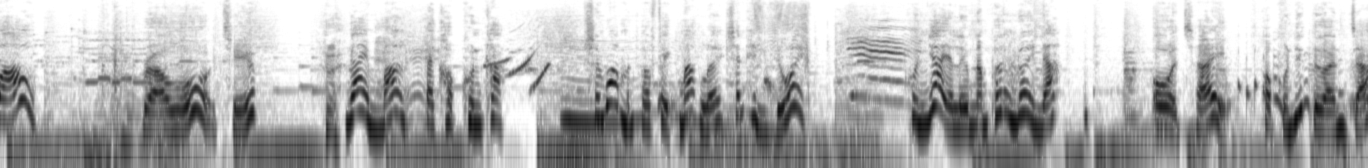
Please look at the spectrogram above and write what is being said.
ว้าวบราโวเชฟง่ายมาก แต่ขอบคุณค่ะ ฉันว่ามันเพอร์เฟกต์มากเลย ฉันเห็นด้วย คุณย่าอย่าลืมน้ำผึ้งด้วยนะ โอ้ใช่ ขอบคุณที่เตือนจ้ะ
